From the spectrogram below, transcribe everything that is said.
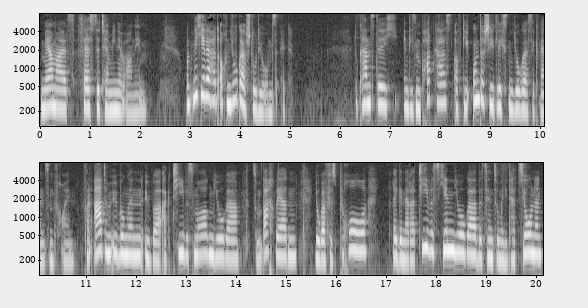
mehrmals feste Termine wahrnehmen. Und nicht jeder hat auch ein Yoga-Studio ums Eck. Du kannst dich in diesem Podcast auf die unterschiedlichsten Yoga-Sequenzen freuen. Von Atemübungen über aktives Morgen-Yoga zum Wachwerden, Yoga fürs Büro, regeneratives Yin-Yoga bis hin zu Meditationen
